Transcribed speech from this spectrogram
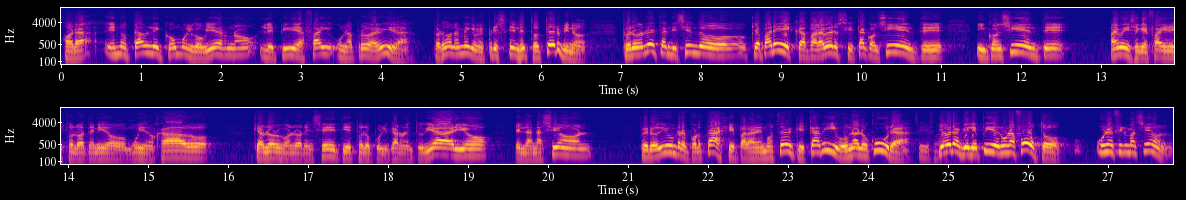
Ahora, es notable cómo el gobierno le pide a FAI una prueba de vida. Perdóname que me exprese en estos términos, pero le están diciendo que aparezca para ver si está consciente, inconsciente. A mí me dice que FAI en esto lo ha tenido muy enojado, que habló con Lorenzetti, esto lo publicaron en tu diario, en La Nación, pero dio un reportaje para demostrar que está vivo, una locura. y ahora que le piden una foto, una afirmación.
